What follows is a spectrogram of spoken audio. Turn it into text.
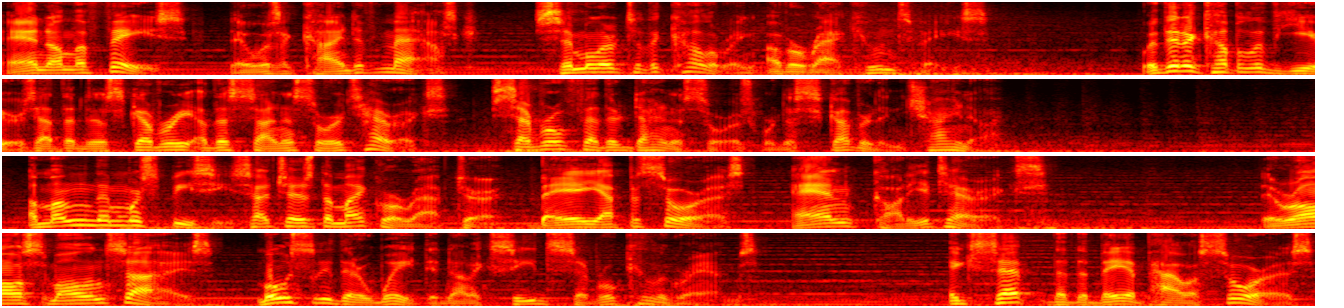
And on the face, there was a kind of mask, similar to the coloring of a raccoon's face. Within a couple of years after the discovery of the Sinosauropteryx, several feathered dinosaurs were discovered in China. Among them were species such as the Microraptor, Beipiaosaurus, and Caudipteryx. They were all small in size, mostly their weight did not exceed several kilograms. Except that the Beipiaosaurus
